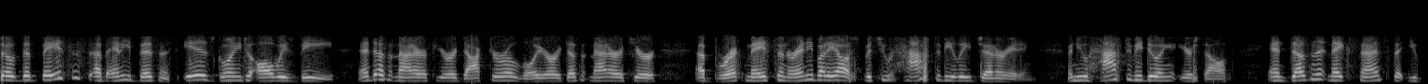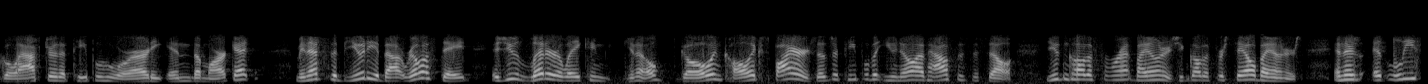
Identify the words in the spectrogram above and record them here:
So the basis of any business is going to always be, and it doesn't matter if you're a doctor or a lawyer, it doesn't matter if you're a brick mason or anybody else, but you have to be lead generating and you have to be doing it yourself. And doesn't it make sense that you go after the people who are already in the market? I mean, that's the beauty about real estate is you literally can, you know, go and call expireds. Those are people that you know have houses to sell. You can call the for rent by owners. You can call the for sale by owners. And there's at least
